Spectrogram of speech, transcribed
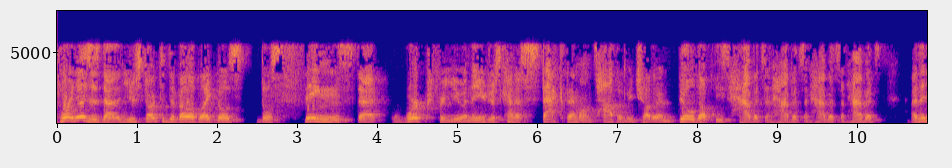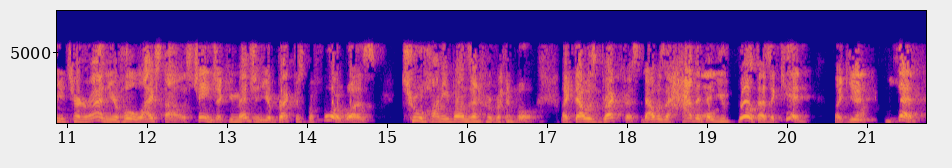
point is is that you start to develop like those those things that work for you and then you just kind of stack them on top of each other and build up these habits and habits and habits and habits and then you turn around and your whole lifestyle has changed like you mentioned your breakfast before was two honey buns and a red bull like that was breakfast that was a habit yeah. that you built as a kid like you, yeah. you said,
